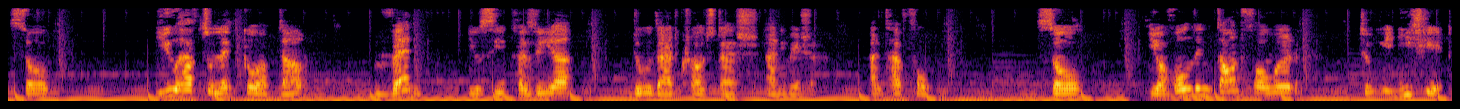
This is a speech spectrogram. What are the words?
So you have to let go of down when you see Kazuya do that crouch dash animation and tap forward. So you're holding down forward to initiate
